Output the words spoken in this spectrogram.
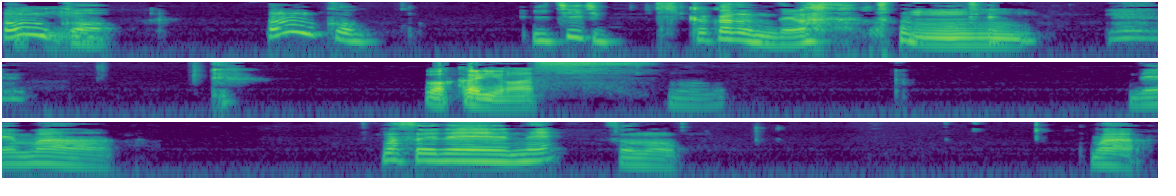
なんか、なんか、いちいち引っかかるんだよなとう思って。ん。わかります。うんで、まあ、まあそれでね、その、まあ、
